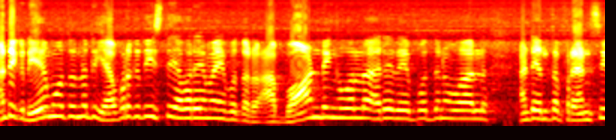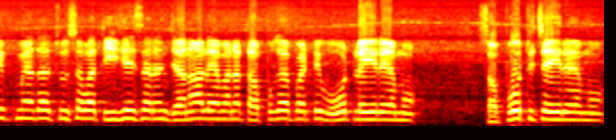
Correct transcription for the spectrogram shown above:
అంటే ఇక్కడ ఏమవుతుందంటే ఎవరికి తీస్తే ఎవరు ఏమైపోతారు? ఆ బాండింగ్ వల్ల అరే రేపొద్దున వాళ్ళు అంటే ఇంత ఫ్రెండ్షిప్ మీద చూసావా తీసేశారని జనాలు ఏమైనా తప్పుగా పట్టి ఓట్లు వేయరేమో సపోర్ట్ చేయరేమో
